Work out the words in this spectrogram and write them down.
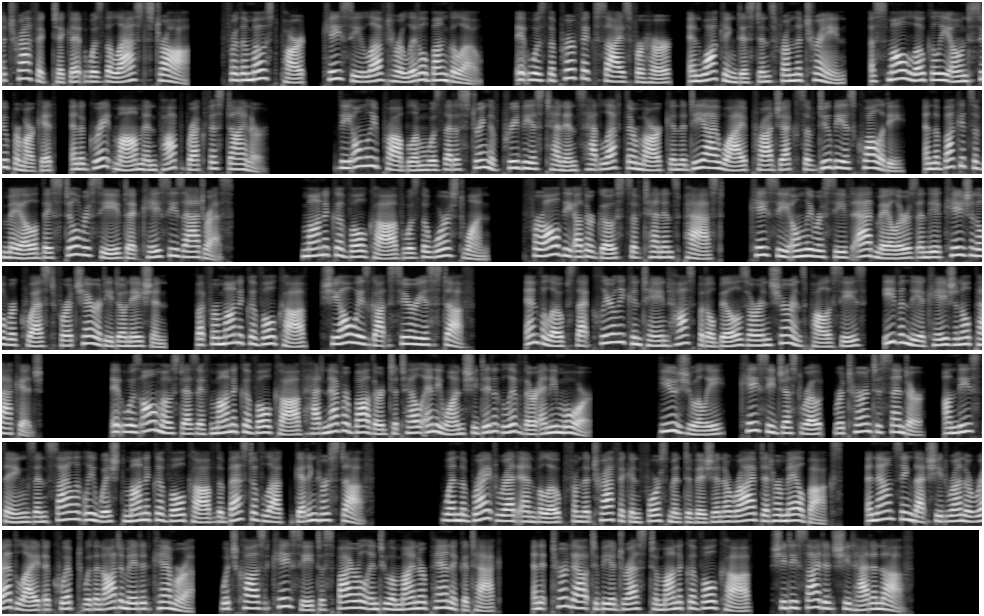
The traffic ticket was the last straw. For the most part, Casey loved her little bungalow. It was the perfect size for her, and walking distance from the train, a small locally owned supermarket, and a great mom and pop breakfast diner. The only problem was that a string of previous tenants had left their mark in the DIY projects of dubious quality, and the buckets of mail they still received at Casey's address. Monica Volkov was the worst one. For all the other ghosts of tenants past, Casey only received ad mailers and the occasional request for a charity donation, but for Monica Volkov, she always got serious stuff. Envelopes that clearly contained hospital bills or insurance policies, even the occasional package. It was almost as if Monica Volkov had never bothered to tell anyone she didn't live there anymore. Usually, Casey just wrote, return to sender, on these things and silently wished Monica Volkov the best of luck getting her stuff. When the bright red envelope from the Traffic Enforcement Division arrived at her mailbox, announcing that she'd run a red light equipped with an automated camera, which caused Casey to spiral into a minor panic attack, and it turned out to be addressed to Monica Volkov, she decided she'd had enough.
